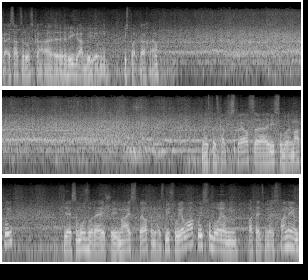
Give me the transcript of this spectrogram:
kā es atceros, kā Rīgā bija un vispār KHL. Mēs pēc katras spēles izsludojam aplīti ja esam uzvarējuši mājas spēli, tad mēs visu apli izsludojam, pateicamies faniem,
